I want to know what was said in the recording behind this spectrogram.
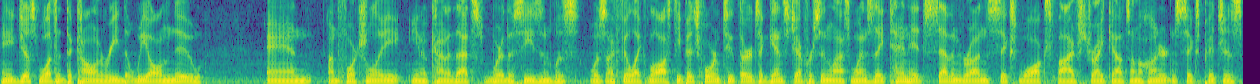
and he just wasn't the Colin Reed that we all knew. And unfortunately, you know, kind of that's where the season was was I feel like lost. He pitched four and two thirds against Jefferson last Wednesday, ten hits, seven runs, six walks, five strikeouts on 106 pitches.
